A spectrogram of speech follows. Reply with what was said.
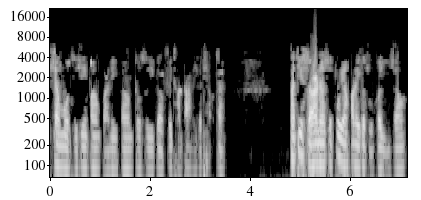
项目执行方、管理方都是一个非常大的一个挑战。那第十二呢，是多元化的一个组合营销，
